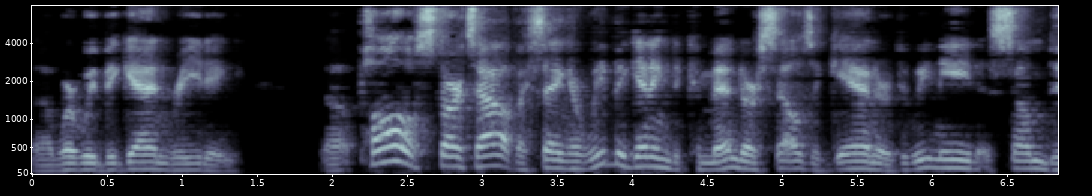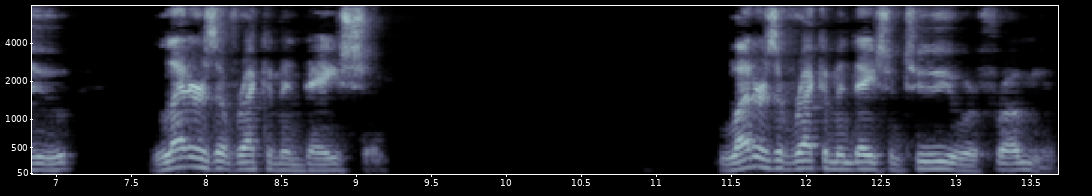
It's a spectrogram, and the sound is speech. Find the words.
uh, where we began reading, uh, Paul starts out by saying, "Are we beginning to commend ourselves again, or do we need, as some do, letters of recommendation? Letters of recommendation to you or from you?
